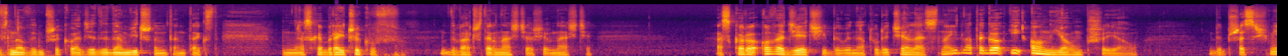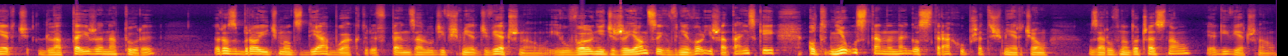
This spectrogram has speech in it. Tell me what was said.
w nowym przykładzie dynamicznym ten tekst z Hebrajczyków 2:14-18. A skoro owe dzieci były natury cielesnej, dlatego i on ją przyjął, by przez śmierć dla tejże natury rozbroić moc diabła, który wpędza ludzi w śmierć wieczną i uwolnić żyjących w niewoli szatańskiej od nieustannego strachu przed śmiercią, zarówno doczesną, jak i wieczną.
